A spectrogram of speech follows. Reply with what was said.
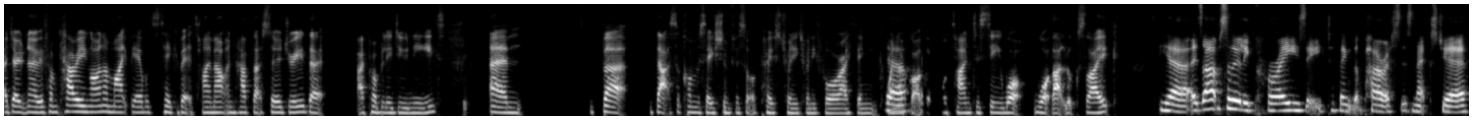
I don't know if i'm carrying on i might be able to take a bit of time out and have that surgery that i probably do need um but that's a conversation for sort of post 2024 i think when i've got a bit more time to see what what that looks like. Yeah it's absolutely crazy to think that paris is next year.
